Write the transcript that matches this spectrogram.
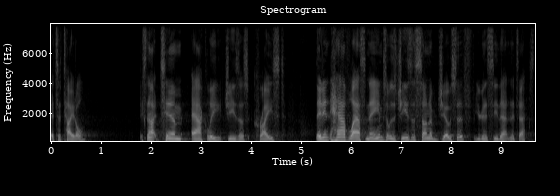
It's a title. It's not Tim Ackley, Jesus Christ. They didn't have last names. It was Jesus, son of Joseph. You're going to see that in the text.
